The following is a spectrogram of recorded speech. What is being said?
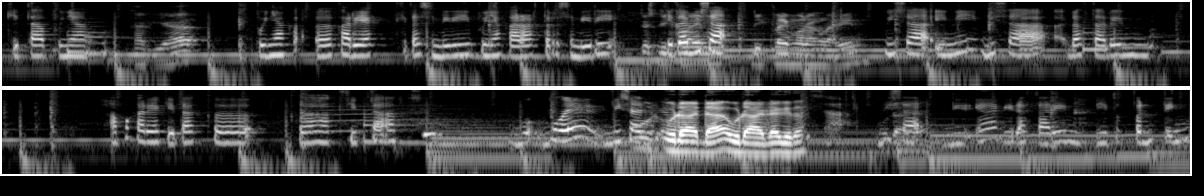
kita punya Karya. punya eh, karya kita sendiri punya karakter sendiri terus kita diklaim- bisa diklaim orang lain. bisa ini bisa daftarin apa karya kita ke ke hak cipta apa sih? Bu- pokoknya bisa Oh, udah ada, udah ada gitu. bisa bisa di, ya, didaftarin. Itu penting.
